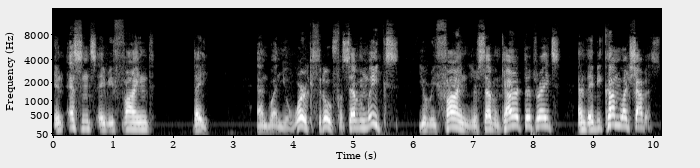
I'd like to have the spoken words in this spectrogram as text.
in essence, a refined day. And when you work through for seven weeks, you refine your seven character traits, and they become like Shabbos.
